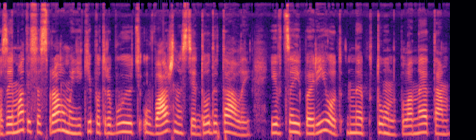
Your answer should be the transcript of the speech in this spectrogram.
Займатися справами, які потребують уважності до деталей. І в цей період Нептун, планета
